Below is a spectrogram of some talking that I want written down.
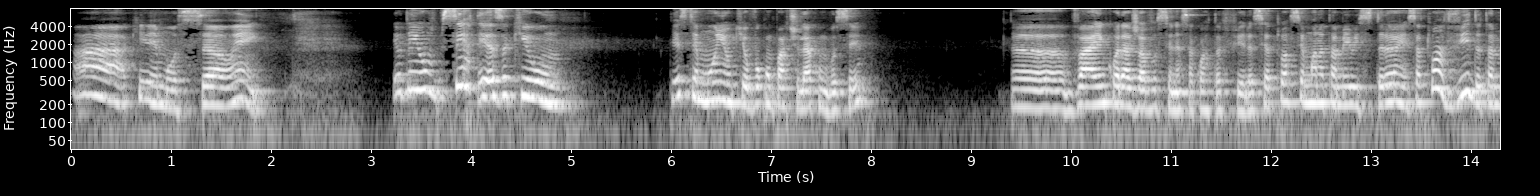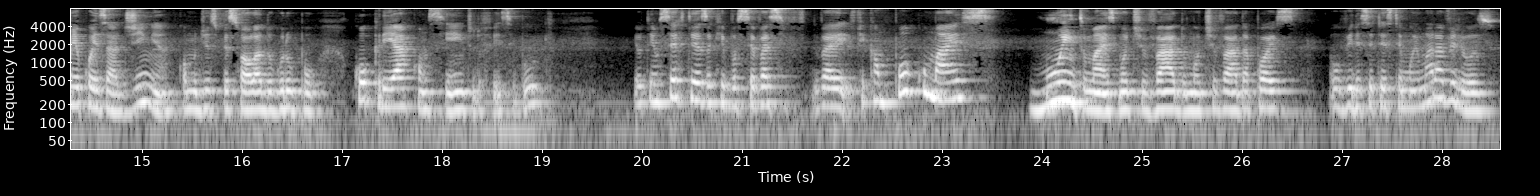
Ah, que emoção, hein? Eu tenho certeza que o testemunho que eu vou compartilhar com você uh, vai encorajar você nessa quarta-feira. Se a tua semana tá meio estranha, se a tua vida tá meio coisadinha, como diz o pessoal lá do grupo Cocriar Consciente do Facebook, eu tenho certeza que você vai, vai ficar um pouco mais, muito mais motivado, motivada após ouvir esse testemunho maravilhoso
